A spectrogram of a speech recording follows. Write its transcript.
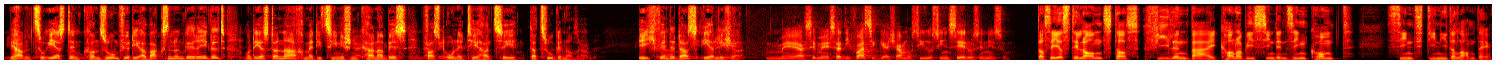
Wir haben zuerst den Konsum für die Erwachsenen geregelt und erst danach medizinischen Cannabis, fast ohne THC, dazugenommen. Ich finde das ehrlicher. Das erste Land, das vielen bei Cannabis in den Sinn kommt, sind die Niederlande.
